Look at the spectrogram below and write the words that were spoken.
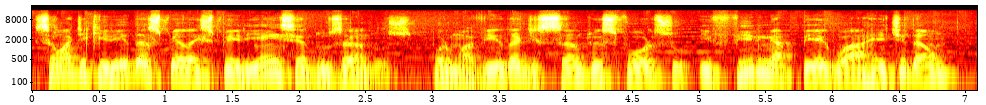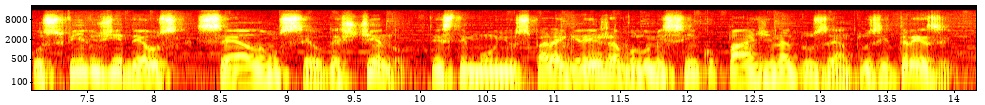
são adquiridas pela experiência dos anos. Por uma vida de santo esforço e firme apego à retidão, os filhos de Deus selam seu destino. Testemunhos para a Igreja, volume 5, página 213.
